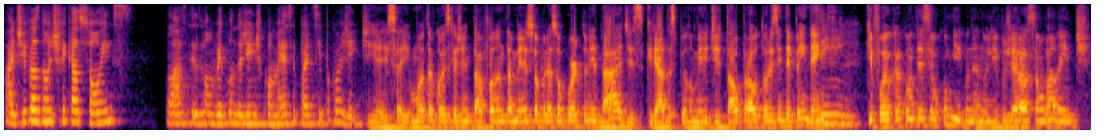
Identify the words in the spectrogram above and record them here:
ativa as notificações. Lá vocês vão ver quando a gente começa e participa com a gente. E é isso aí. Uma outra coisa que a gente estava falando também é sobre as oportunidades criadas pelo meio digital para autores independentes, Sim, que foi o que aconteceu comigo, né, no livro Geração Valente.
